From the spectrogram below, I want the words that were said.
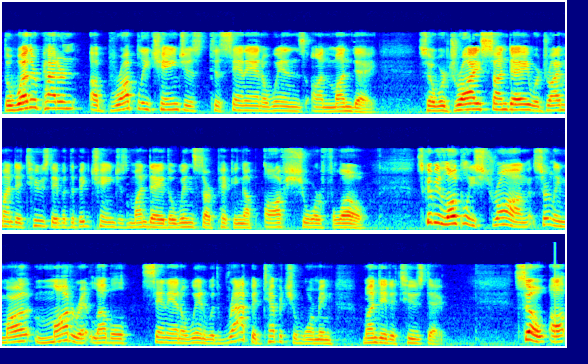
The weather pattern abruptly changes to Santa Ana winds on Monday. So we're dry Sunday, we're dry Monday, Tuesday, but the big change is Monday. The winds start picking up offshore flow. This could be locally strong, certainly mo moderate level Santa Ana wind with rapid temperature warming Monday to Tuesday. So uh,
